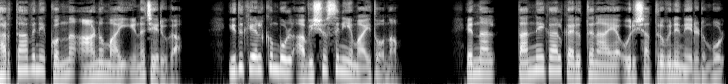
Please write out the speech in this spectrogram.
ഭർത്താവിനെ കൊന്ന ആണുമായി ഇണചേരുക. ഇത് കേൾക്കുമ്പോൾ അവിശ്വസനീയമായി തോന്നാം. എന്നാൽ തന്നേക്കാൾ കരുത്തനായ ഒരു ശത്രുവിനെ നേരിടുമ്പോൾ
